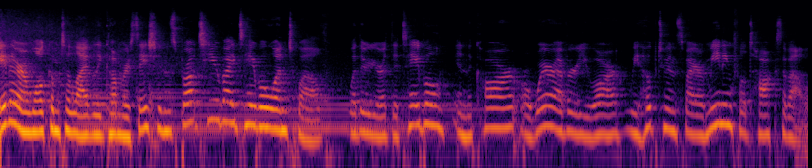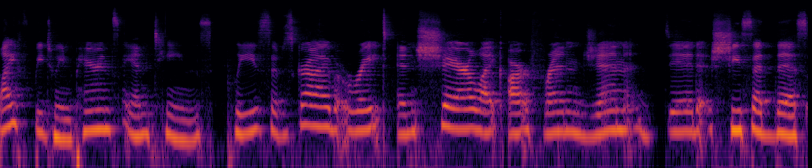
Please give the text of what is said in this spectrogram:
Hey there, and welcome to Lively Conversations brought to you by Table 112. Whether you're at the table, in the car, or wherever you are, we hope to inspire meaningful talks about life between parents and teens. Please subscribe, rate, and share like our friend Jen did. She said this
